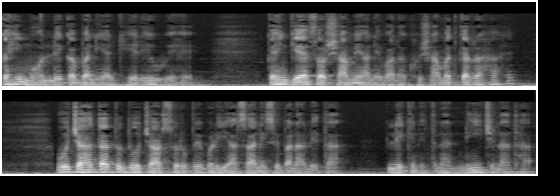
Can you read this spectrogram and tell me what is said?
कहीं मोहल्ले का बनियर घेरे हुए है। कहीं गैस और शामे आने वाला खुशामद कर रहा है। वो चाहता तो दो चार सौ रुपये बड़ी आसानी से बना लेता, लेकिन इतना नीच न था।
